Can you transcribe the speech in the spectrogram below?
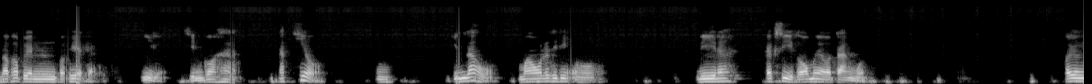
เราก็เป็นประเภทอะนี่แหละสินก็ห้านักเที่ยวกินเหล้าเมาแล้วทีนี้โอ้ดีนะแท็กซี่เขาไม่เอาตังค์หมดเขายัง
